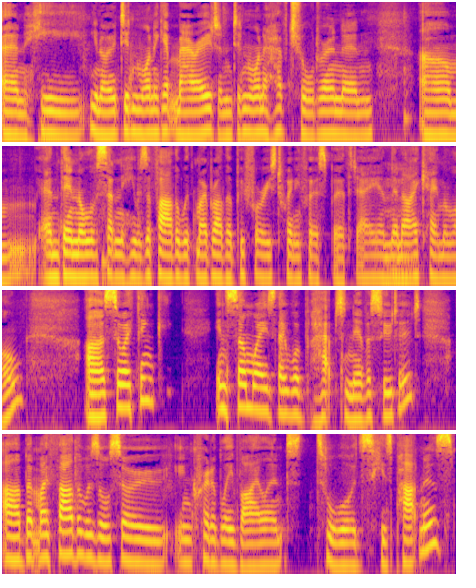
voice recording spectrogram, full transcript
And he, you know, didn't want to get married and didn't want to have children, and um, and then all of a sudden he was a father with my brother before his twenty first birthday, and then Mm. I came along. Uh, so I think. In some ways, they were perhaps never suited, uh, but my father was also incredibly violent towards his partners,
